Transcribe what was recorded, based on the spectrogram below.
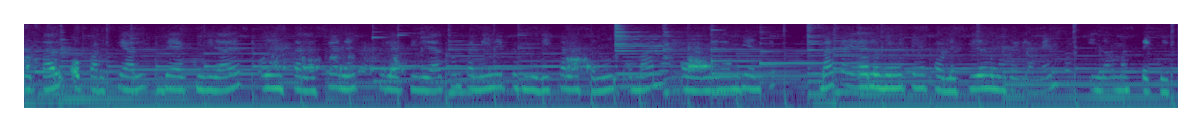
total o parcial de actividades o instalaciones si la actividad contamina y perjudica la salud humana o el medio ambiente más allá de los límites establecidos en los reglamentos y normas técnicas.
